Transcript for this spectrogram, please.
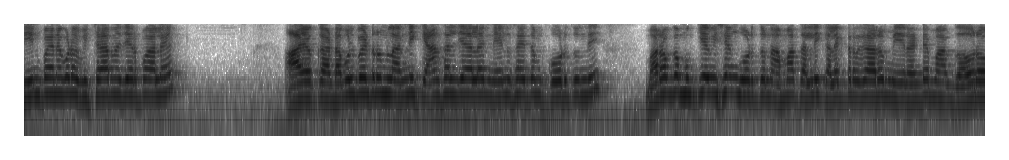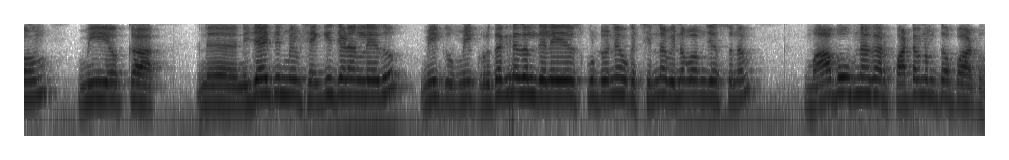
దీనిపైన కూడా విచారణ జరపాలి. ఆ యొక్క డబుల్ బెడ్రూమ్లు అన్నీ క్యాన్సిల్ చేయాలని నేను సైతం కోరుతుంది. మరొక ముఖ్య విషయం కోరుతున్నా అమ్మ తల్లి కలెక్టర్ గారు మీరంటే మా గౌరవం. మీ యొక్క నిజాయితీని మేము శంకించడం లేదు. మీకు మీ కృతజ్ఞతలు తెలియజేసుకుంటూనే ఒక చిన్న విన్నపం చేస్తున్నాం. మహబూబ్ నగర్ పట్టణంతో పాటు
